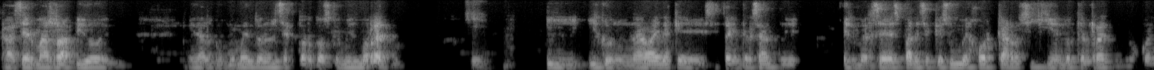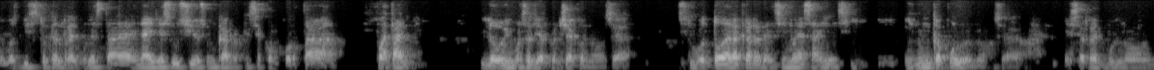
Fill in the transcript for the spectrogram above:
a ser más rápido en, en, algún momento en el sector 2 que el mismo Red Bull. Sí. Y, y, con una vaina que está interesante, el Mercedes parece que es un mejor carro siguiendo que el Red Bull, ¿no? Cuando hemos visto que el Red Bull está en aire sucio, es un carro que se comporta fatal. Lo vimos ayer con Checo, ¿no? O sea, estuvo toda la carrera encima de Sainz y, y, nunca pudo, ¿no? O sea, ese Red Bull no,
